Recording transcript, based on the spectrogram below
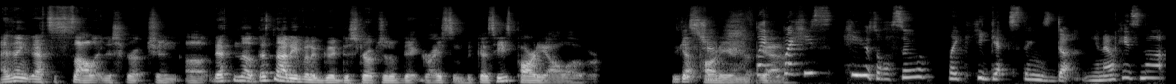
I think that's a solid description. Uh, that's no, that's not even a good description of Dick Grayson because he's party all over. He's got It's true. party in the But yeah. but he's he is also like he gets things done, you know? He's not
